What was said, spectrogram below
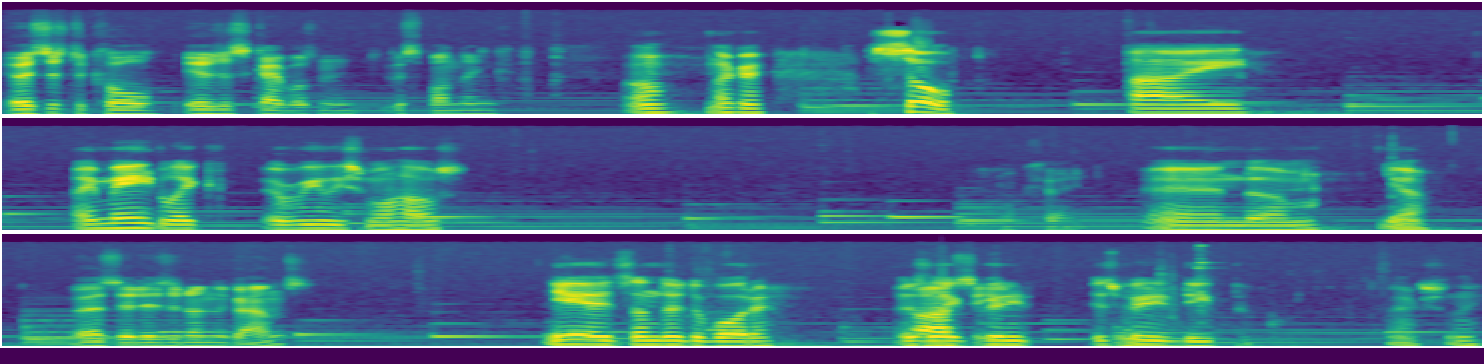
It was just a call. It was just Skype wasn't responding. Oh, okay. So, I, I made like a really small house, and um, yeah, Where is it? Is it on the underground? yeah, it's under the water. It's I like pretty, it's pretty deep, actually.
